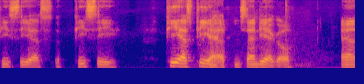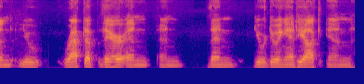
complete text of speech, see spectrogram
PCS uh, PC PSPS in San Diego, and you wrapped up there, and and then you were doing Antioch in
